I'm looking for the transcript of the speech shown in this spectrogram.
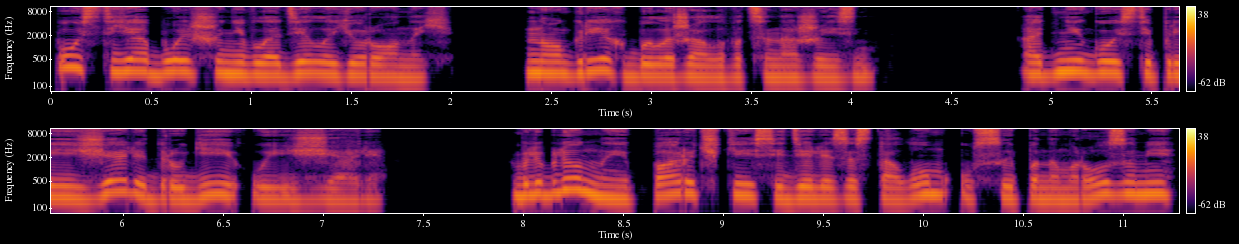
Пусть я больше не владела Юроной, но грех было жаловаться на жизнь. Одни гости приезжали, другие уезжали. Влюбленные парочки сидели за столом, усыпанным розами,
